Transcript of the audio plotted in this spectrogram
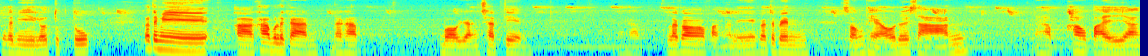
ก็จะมีรถตุกๆ ก็จะมีค่าบริการนะครับ บอกอย่างชัดเจนนะครับแล้วก็ฝั่งอันนี้ก็จะเป็นสองแถวโดยสารนะครับเข้าไปยัง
